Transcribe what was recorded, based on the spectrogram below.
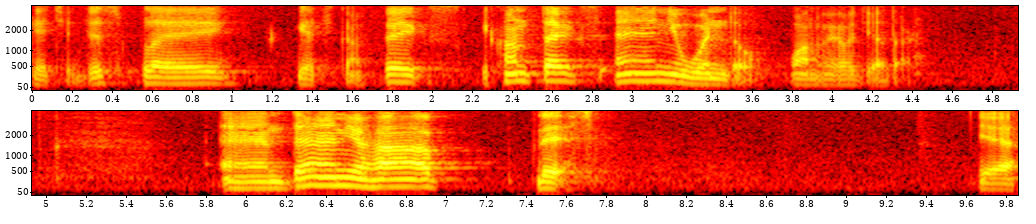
Get your display, get your configs, your context, and your window, one way or the other. And then you have this. Yeah,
